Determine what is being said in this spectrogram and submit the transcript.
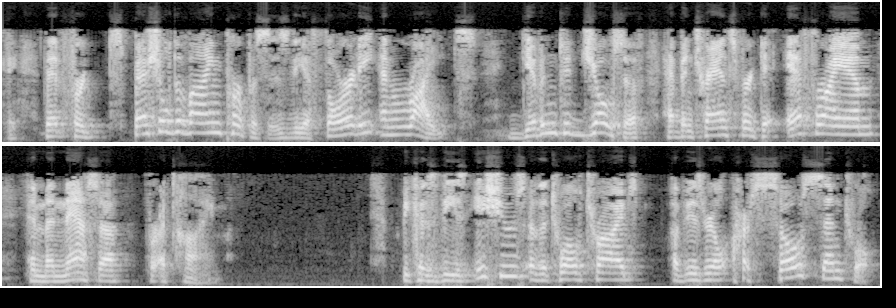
Okay. That for special divine purposes, the authority and rights given to Joseph have been transferred to Ephraim and Manasseh for a time. Because these issues of the 12 tribes of Israel are so central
